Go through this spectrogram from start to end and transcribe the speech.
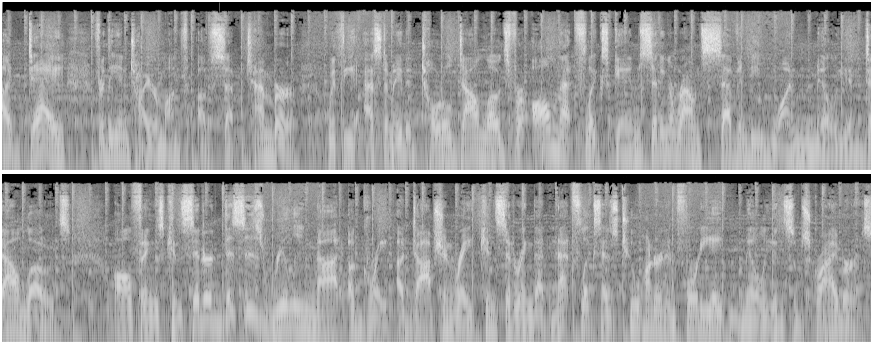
a day for the entire month of September, with the estimated total downloads for all Netflix games sitting around 71 million downloads. All things considered, this is really not a great adoption rate considering that Netflix has 248 million subscribers.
